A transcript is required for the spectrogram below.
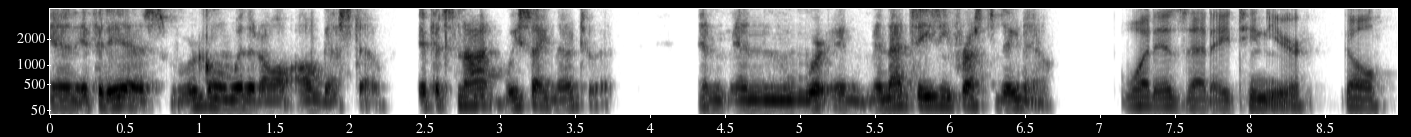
And if it is, we're going with it all, all gusto. If it's not, we say no to it and and we're and, and that's easy for us to do now. What is that 18 year goal?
